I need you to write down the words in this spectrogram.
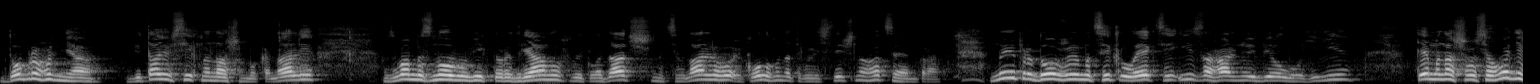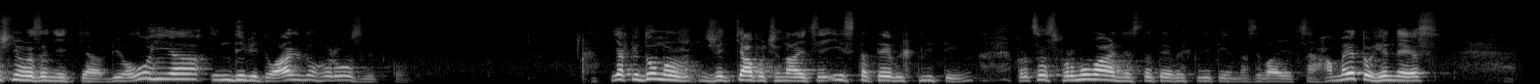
Доброго дня! Вітаю всіх на нашому каналі. З вами знову Віктор Адріанов, викладач Національного еколого-натуралістичного центру. Ми продовжуємо цикл лекцій із загальної біології. Тема нашого сьогоднішнього заняття біологія індивідуального розвитку. Як відомо, життя починається із статевих клітин. Процес формування статевих клітин називається гаметогенез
